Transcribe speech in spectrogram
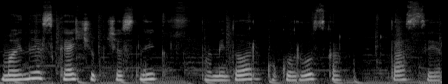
Майонез, кетчуп, чесник, помідор, кукурузка та сир.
